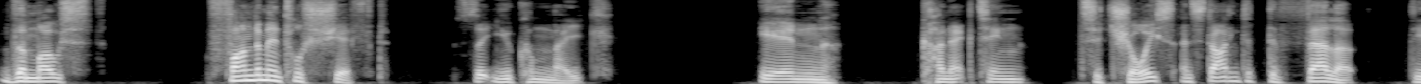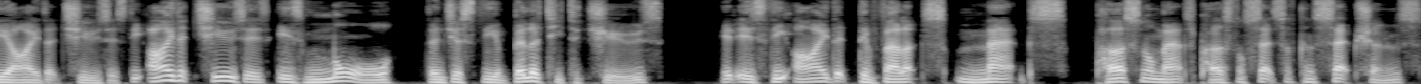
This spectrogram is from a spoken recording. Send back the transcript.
the most fundamental shift that you can make in connecting to choice and starting to develop the I that chooses. The I that chooses is more than just the ability to choose. It is the I that develops maps, personal maps, personal sets of conceptions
